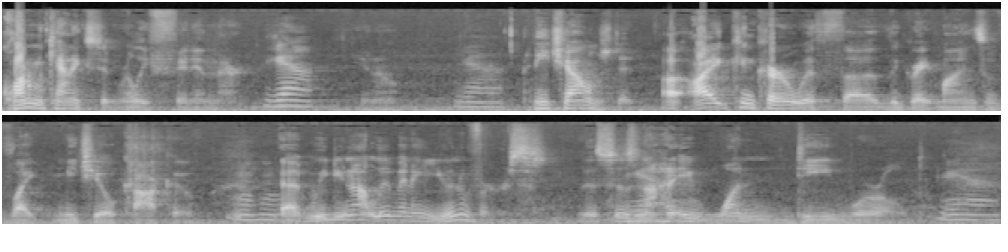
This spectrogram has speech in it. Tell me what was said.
quantum mechanics didn't really fit in there. Yeah. You know? Yeah. And he challenged it. Uh, I concur with uh, the great minds of like Michio Kaku mm-hmm. that we do not live in a universe. This is yeah. not a 1D world. Yeah.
